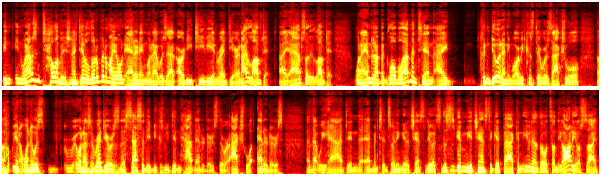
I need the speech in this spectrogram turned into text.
in, in when I was in television, I did a little bit of my own editing when I was at RDTV and Red Deer, and I loved it. I absolutely loved it. When I ended up at Global Edmonton, I couldn't do it anymore because there was actual, uh, you know, when it was when I was in Red Deer, it was a necessity because we didn't have editors. There were actual editors uh, that we had in Edmonton, so I didn't get a chance to do it. So this is giving me a chance to get back, and even though it's on the audio side,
